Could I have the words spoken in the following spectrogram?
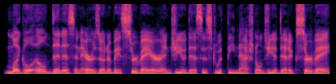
Michael L. Dennis, an Arizona based surveyor and geodesist with the National Geodetic Survey,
